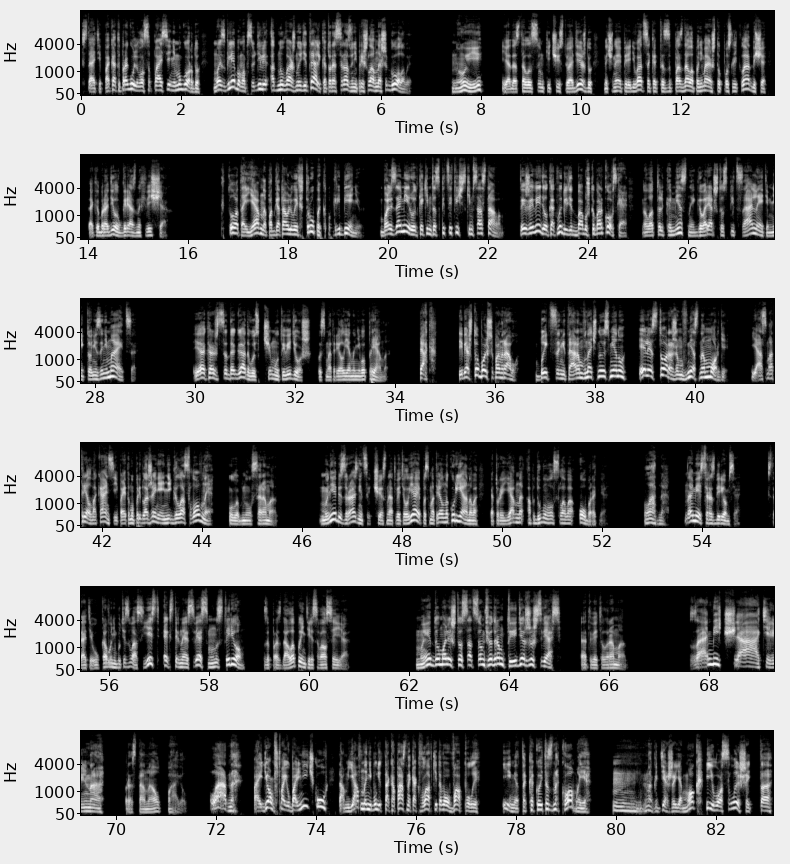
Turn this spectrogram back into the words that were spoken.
Кстати, пока ты прогуливался по осеннему городу, мы с Глебом обсудили одну важную деталь, которая сразу не пришла в наши головы. Ну и? Я достал из сумки чистую одежду, начиная переодеваться, как-то запоздало, понимая, что после кладбища так и бродил в грязных вещах. Кто-то явно подготавливает трупы к погребению. Бальзамируют каким-то специфическим составом. Ты же видел, как выглядит бабушка Барковская. Но вот только местные говорят, что специально этим никто не занимается. «Я, кажется, догадываюсь, к чему ты ведешь», — посмотрел я на него прямо. «Так, тебе что больше по нраву? Быть санитаром в ночную смену или сторожем в местном морге? Я осмотрел вакансии, поэтому предложение не голословное, — улыбнулся Роман. «Мне без разницы», — честно ответил я и посмотрел на Курьянова, который явно обдумывал слова оборотня. «Ладно, на месте разберемся. Кстати, у кого-нибудь из вас есть экстренная связь с монастырем?» Запоздало поинтересовался я. «Мы думали, что с отцом Федором ты держишь связь», — ответил Роман. «Замечательно!» — простонал Павел. «Ладно, пойдем в твою больничку, там явно не будет так опасно, как в лавке того Вапулы. Имя-то какое-то знакомое. М -м, но где же я мог его слышать-то?»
